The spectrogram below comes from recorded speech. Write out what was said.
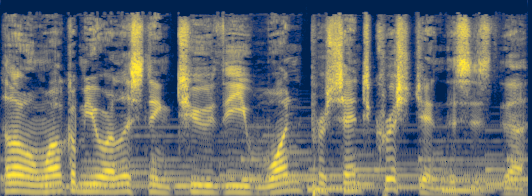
Hello and welcome. You are listening to the 1% Christian. This is the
